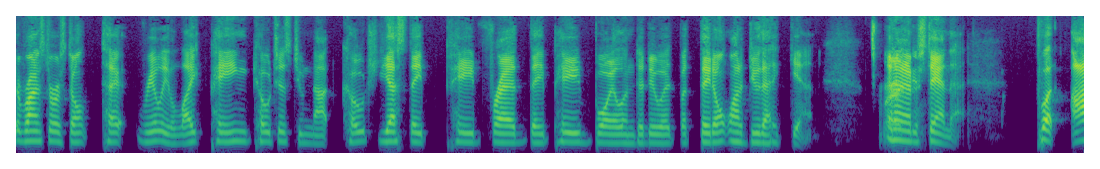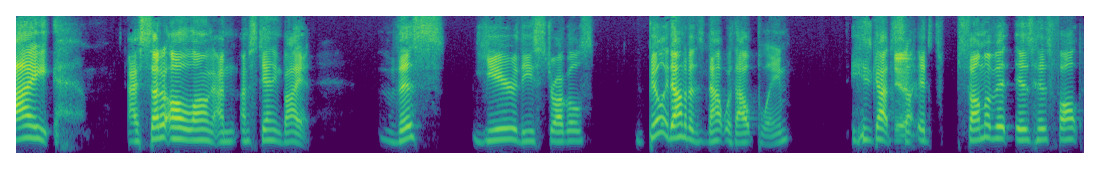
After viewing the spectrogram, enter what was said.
The Reinsdorfs don't ta really like paying coaches to not coach. Yes, they paid Fred, they paid Boylen to do it, but they don't want to do that again and I understand that. But I I said it all along. I'm I'm standing by it. This year, these struggles, Billy Donovan's not without blame. He's got Yeah. some, it's some of it is his fault.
